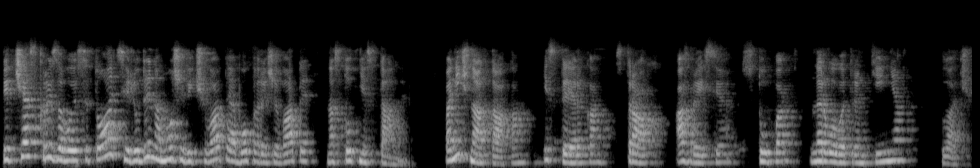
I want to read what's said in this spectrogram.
Під час кризової ситуації людина може відчувати або переживати наступні стани: панічна атака, істерика, страх, агресія, ступор, нервове тремтіння, плач.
